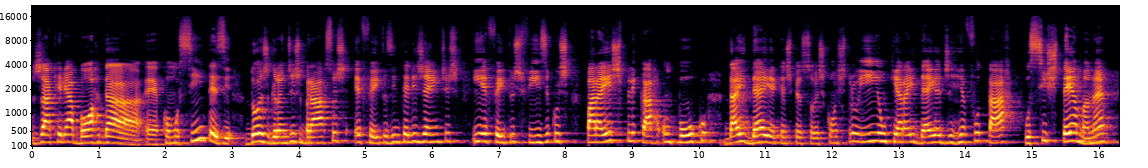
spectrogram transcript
já que ele aborda é, como síntese dos grandes braços efeitos inteligentes e efeitos físicos para explicar um pouco da ideia que as pessoas construíam, que era a ideia de refutar o sistema, né?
